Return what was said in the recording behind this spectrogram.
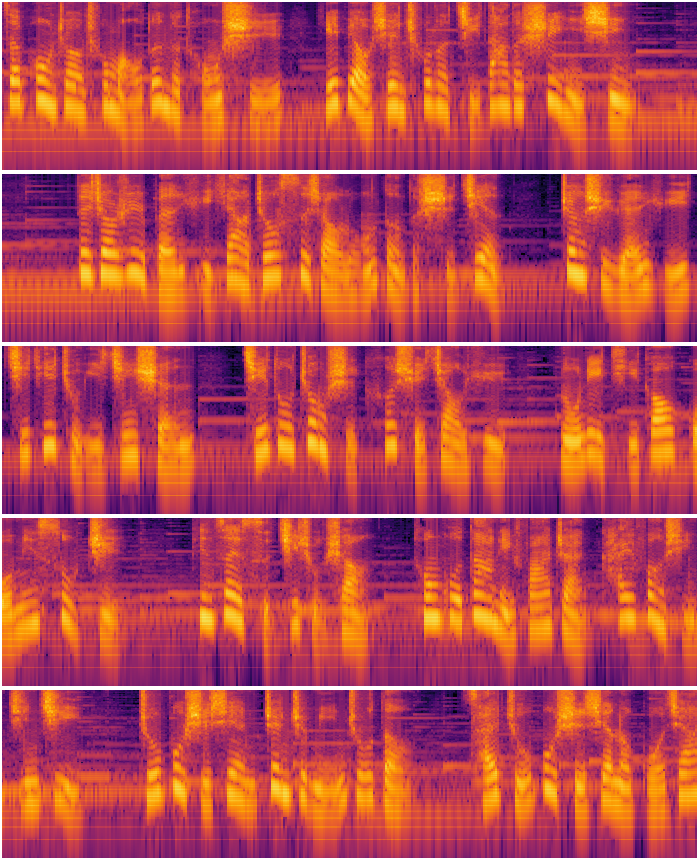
在碰撞出矛盾的同时，也表现出了极大的适应性。对照日本与亚洲四小龙等的实践，正是源于集体主义精神，极度重视科学教育。努力提高国民素质，并在此基础上，通过大力发展开放型经济，逐步实现政治民主等，才逐步实现了国家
